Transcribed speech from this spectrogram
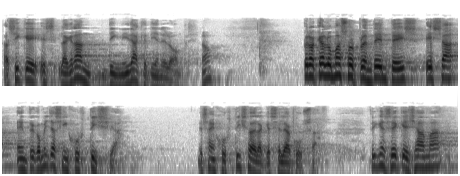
Así que es la gran dignidad que tiene el hombre. ¿no? Pero acá lo más sorprendente es esa, entre comillas, injusticia, esa injusticia de la que se le acusa. Fíjense que llama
